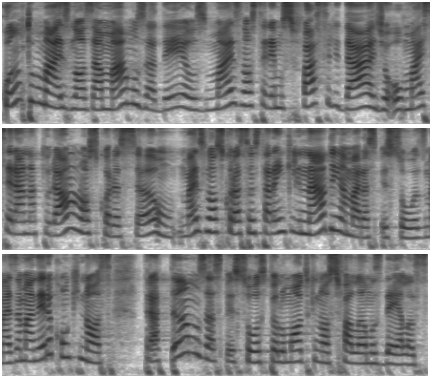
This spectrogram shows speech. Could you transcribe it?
Quanto mais nós amarmos a Deus, mais nós teremos facilidade, ou mais será natural no nosso coração, mais nosso coração estará inclinado em amar as pessoas, mas a maneira com que nós tratamos as pessoas, pelo modo que nós falamos delas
